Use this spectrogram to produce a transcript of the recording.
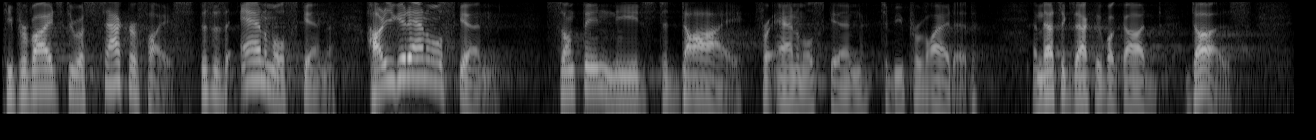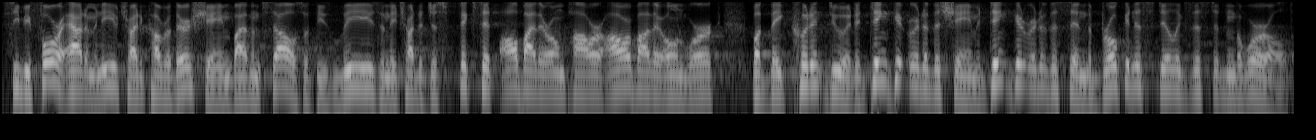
He provides through a sacrifice. This is animal skin. How do you get animal skin? Something needs to die for animal skin to be provided. And that's exactly what God does. See, before Adam and Eve tried to cover their shame by themselves with these leaves, and they tried to just fix it all by their own power, all by their own work, but they couldn't do it. It didn't get rid of the shame, it didn't get rid of the sin. The brokenness still existed in the world.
